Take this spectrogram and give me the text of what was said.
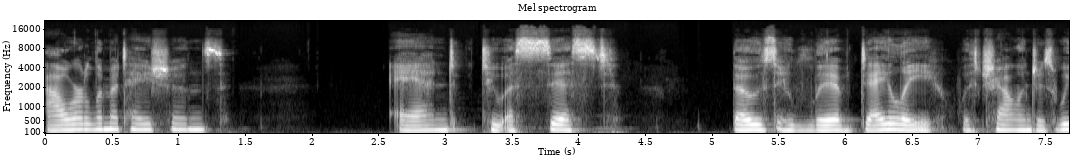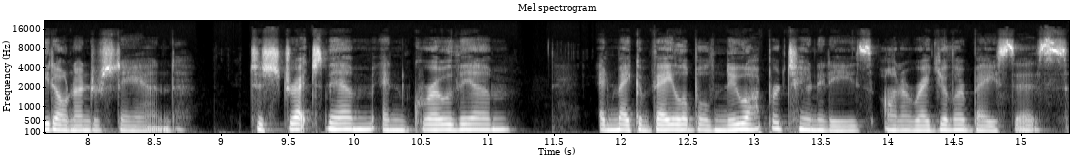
our limitations and to assist those who live daily with challenges we don't understand to stretch them and grow them and make available new opportunities on a regular basis.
